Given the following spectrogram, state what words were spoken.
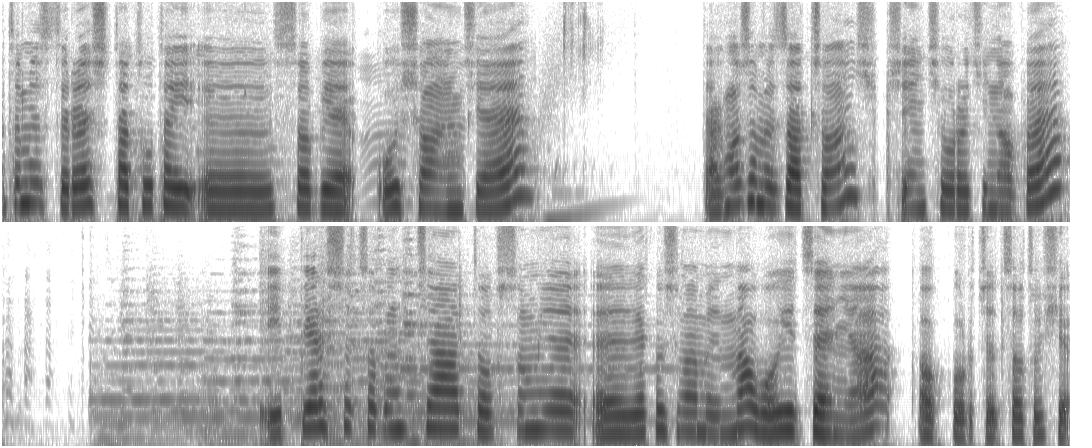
Natomiast reszta tutaj y, sobie usiądzie. Tak, możemy zacząć przyjęcie urodzinowe. I pierwsze co bym chciała to w sumie, y, jako że mamy mało jedzenia. O kurczę, co tu się.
